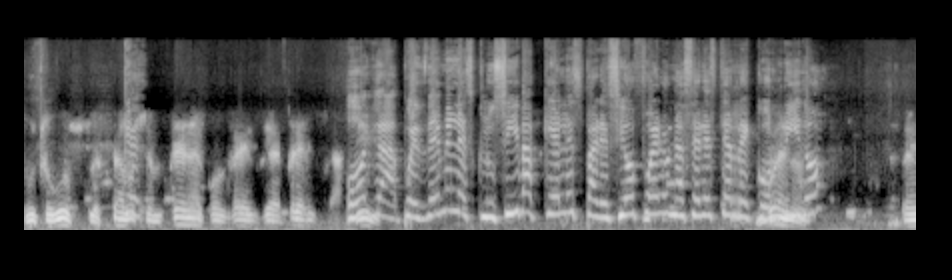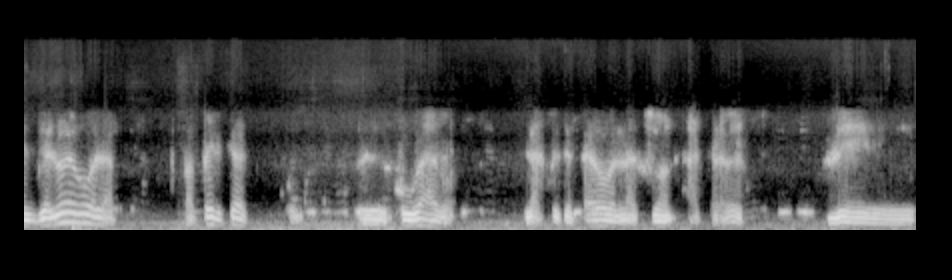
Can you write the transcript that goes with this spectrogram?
Mucho gusto. Estamos ¿Qué? en plena conferencia de prensa. Oiga, pues deme la exclusiva. ¿Qué les pareció? ¿Fueron a hacer este recorrido? Desde luego, la papel que ha eh, jugado la Secretaría de Gobernación a través de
